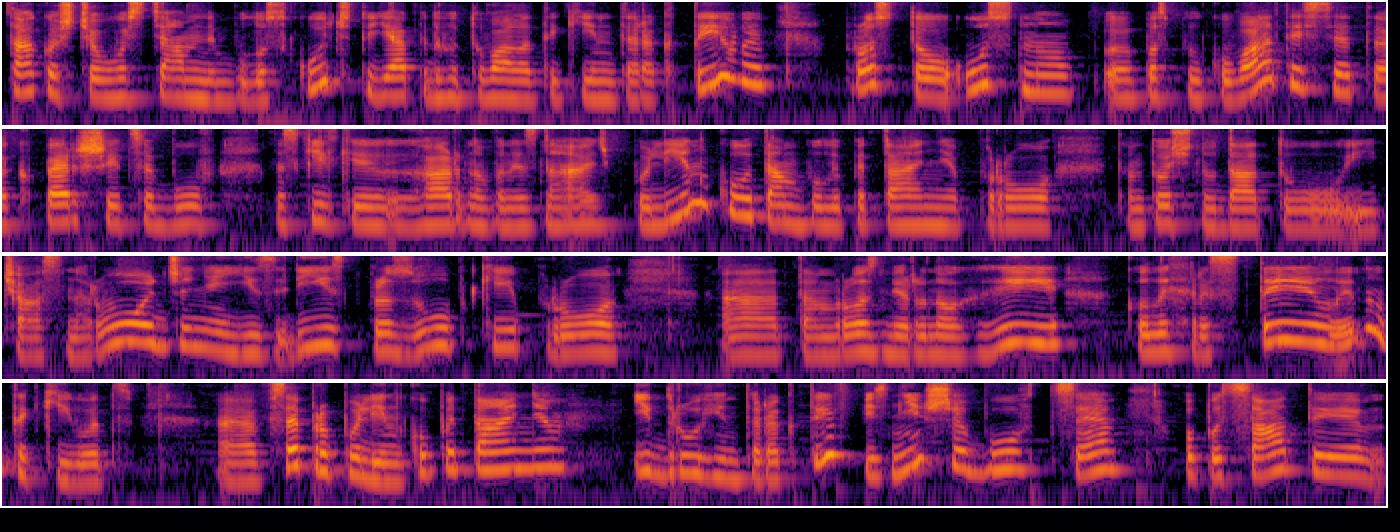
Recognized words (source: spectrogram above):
Також, щоб гостям не було скучно, я підготувала такі інтерактиви, просто усно е, поспілкуватися. Так, перший це був наскільки гарно вони знають Полінку. Там були питання про там точну дату і час народження, її зріст, про зубки, про е, там розмір ноги, коли хрестили. Ну, такі от. Е, все про Полінку питання. І другий інтерактив пізніше був це описати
